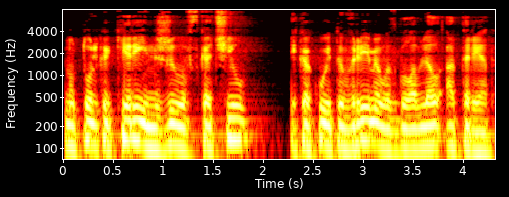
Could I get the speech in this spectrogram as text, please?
Но только Керейн живо вскочил и какое-то время возглавлял отряд,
